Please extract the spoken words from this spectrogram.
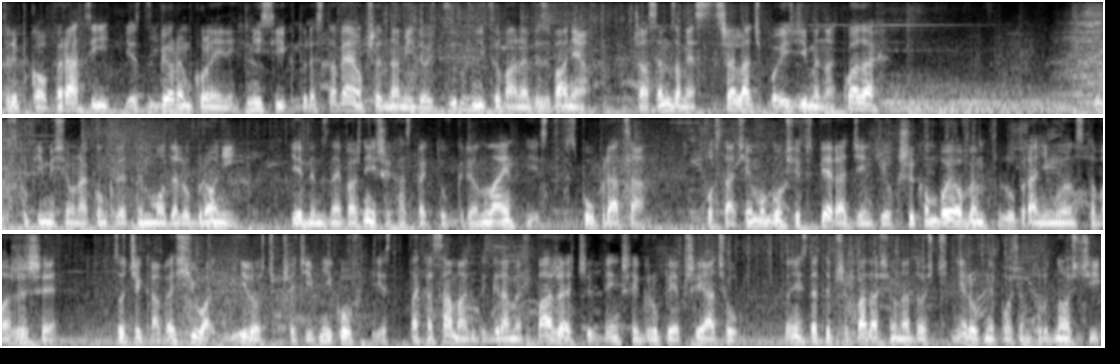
Tryb kooperacji jest zbiorem kolejnych misji, które stawiają przed nami dość zróżnicowane wyzwania. Czasem zamiast strzelać pojeździmy na kładach lub skupimy się na konkretnym modelu broni. Jednym z najważniejszych aspektów gry online jest współpraca. Postacie mogą się wspierać dzięki okrzykom bojowym lub ranimując towarzyszy. Co ciekawe, siła i ilość przeciwników jest taka sama, gdy gramy w parze czy w większej grupie przyjaciół, co niestety przekłada się na dość nierówny poziom trudności.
